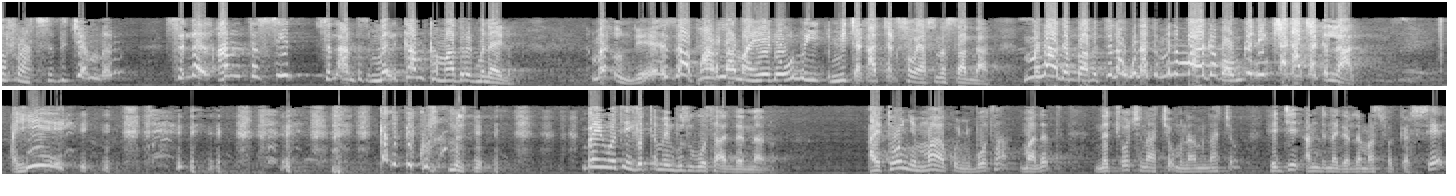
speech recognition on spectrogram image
መፍራት ስትጀምር ስለ አንተ ሲል ስለ አንተ መልካም ከማድረግ ምን አይልም? እዛ ፓርላማ ሄዶ ሁሉ የሚጨቃጨቅ ሰው ያስነሳላል ምን አገባ ብትለው እውነት ምንም አያገባውም ግን ይጨቃጨቅላል አይ! ነው የምልህ። በህይወቴ የገጠመኝ ብዙ ቦታ አለና ነው። አይተውኝ የማያውቁኝ ቦታ ማለት ነጮች ናቸው ምናምን ናቸው። ሄጄ አንድ ነገር ለማስፈቀድ ሲሄድ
